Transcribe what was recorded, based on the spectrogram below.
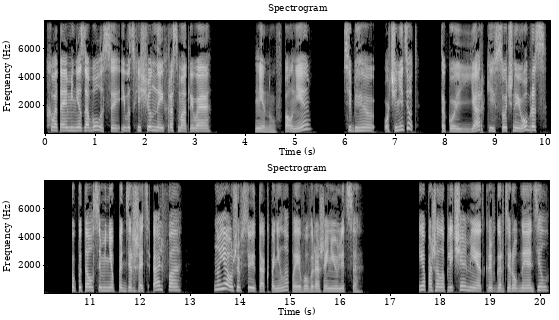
хватая меня за волосы и восхищенно их рассматривая. «Не, ну, вполне. Тебе очень идет. Такой яркий, сочный образ». Попытался меня поддержать Альфа, но я уже все и так поняла по его выражению лица. Я пожала плечами и, открыв гардеробный отдел,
